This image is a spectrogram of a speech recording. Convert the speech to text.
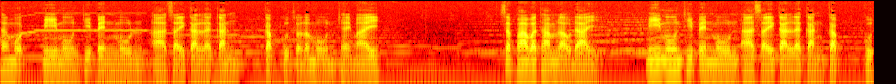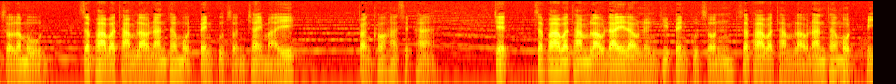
ทั้งหมดมีมูลที่เป็นมูลอาศัยกันและกัน กับกุศลมูลใช่ไหม สภาวธรรมเหล่าใด มีมูลที่เป็นมูลอาศัยกันและกันกับกุศลมูล สภาวธรรมเหล่านั้นทั้งหมดเป็นกุศลใช่ไหมฟังข้อ 55 7. สภาวธรรมเหล่าใดเหล่าหนึ่งที่เป็นกุศล สภาวธรรมเหล่านั้นทั้งหมดมี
